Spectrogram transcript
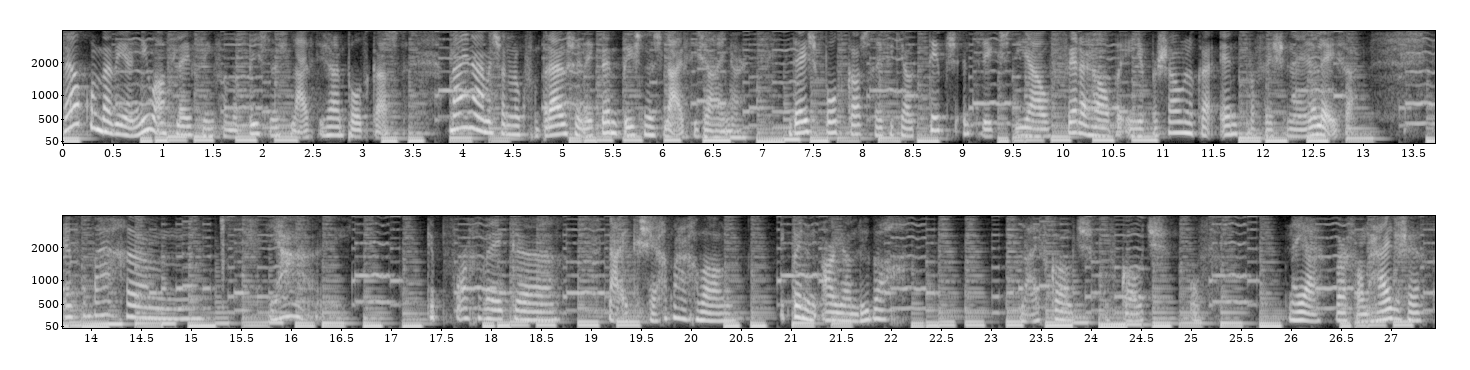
Welkom bij weer een nieuwe aflevering van de Business Life Design Podcast. Mijn naam is Anouk van Pruisen en ik ben Business Life Designer. In deze podcast geef ik jou tips en tricks die jou verder helpen in je persoonlijke en professionele leven. En vandaag, um, ja, ik heb vorige week, uh, nou ik zeg het maar gewoon, ik ben een Arjan Lubach, life coach of coach of nou ja, waarvan hij er zegt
